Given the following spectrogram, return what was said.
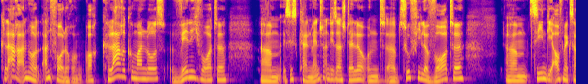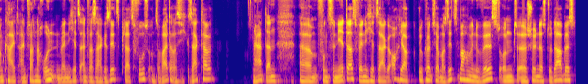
klare Anforderungen, braucht klare Kommandos, wenig Worte. Ähm, es ist kein Mensch an dieser Stelle und äh, zu viele Worte ähm, ziehen die Aufmerksamkeit einfach nach unten. Wenn ich jetzt einfach sage Sitz, Platz, Fuß und so weiter, was ich gesagt habe, ja, dann ähm, funktioniert das. Wenn ich jetzt sage, ach ja, du könntest ja mal Sitz machen, wenn du willst und äh, schön, dass du da bist,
